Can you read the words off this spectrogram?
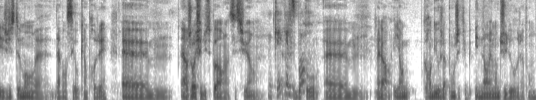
et justement euh, d'avancer aucun projet. Euh, alors, j'aurais fait du sport, là, c'est sûr. Ok, quel fait sport? beaucoup. Euh, alors, ayant grandi au Japon, j'ai fait énormément de judo au Japon.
